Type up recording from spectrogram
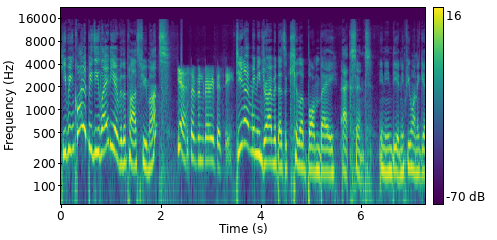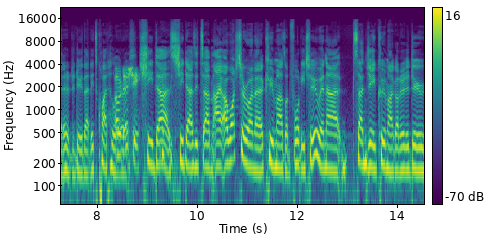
You've been quite a busy lady over the past few months. Yes, I've been very busy. Do you know Minnie Driver does a killer Bombay accent in Indian? If you want to get her to do that, it's quite hilarious. Oh, does she? She does. she does. It's um. I, I watched her on uh, Kumar's on Forty Two, and uh, Sanjeev Kumar got her to do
